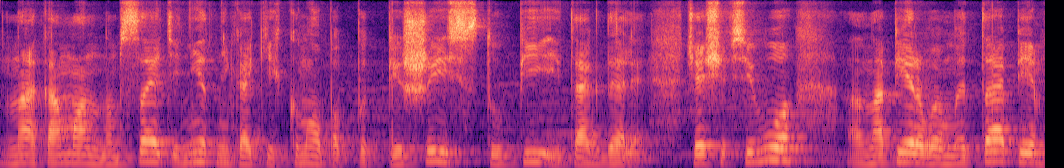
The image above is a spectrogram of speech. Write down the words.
на командном сайте нет никаких кнопок «Подпишись», «Вступи» и так далее. Чаще всего э, на первом этапе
